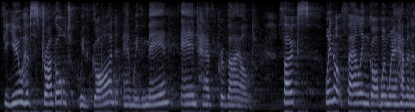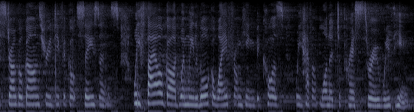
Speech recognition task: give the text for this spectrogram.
For you have struggled with God and with man and have prevailed. Folks, we're not failing God when we're having a struggle going through difficult seasons. We fail God when we walk away from Him because we haven't wanted to press through with Him.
